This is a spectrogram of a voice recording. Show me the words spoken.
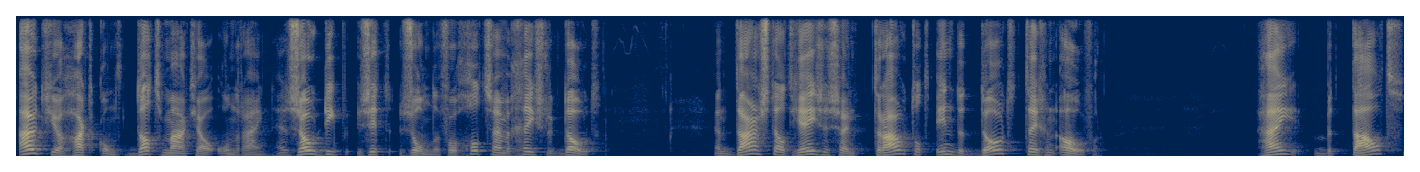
uit je hart komt, dat maakt jou onrein. Zo diep zit zonde. Voor God zijn we geestelijk dood. En daar stelt Jezus zijn trouw tot in de dood tegenover. Hij betaalt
